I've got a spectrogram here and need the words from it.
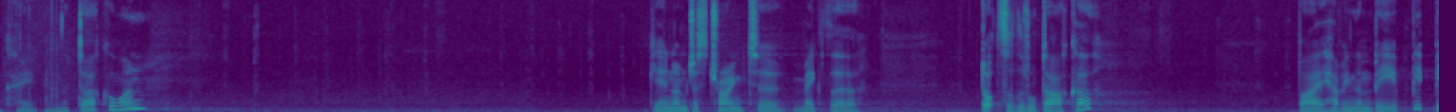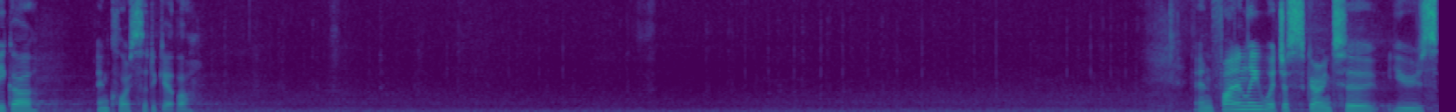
Okay, and the darker one. Again, I'm just trying to make the dots a little darker by having them be a bit bigger and closer together. And finally, we're just going to use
